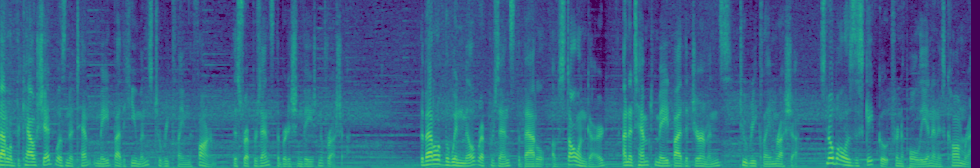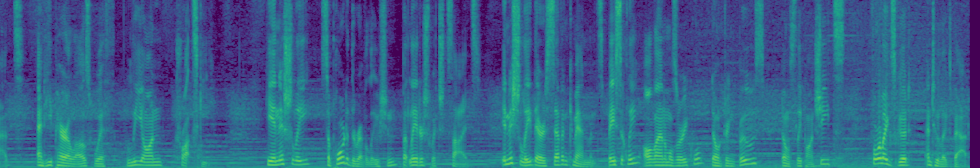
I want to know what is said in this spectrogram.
Battle of the Cowshed was an attempt made by the humans to reclaim the farm. This represents the British invasion of Russia. The Battle of the Windmill represents the Battle of Stalingrad, an attempt made by the Germans to reclaim Russia. Snowball is the scapegoat for Napoleon and his comrades, and he parallels with Leon Trotsky. He initially supported the revolution, but later switched sides. Initially, there are seven commandments. Basically, all animals are equal, don't drink booze, don't sleep on sheets, four legs good, and two legs bad.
